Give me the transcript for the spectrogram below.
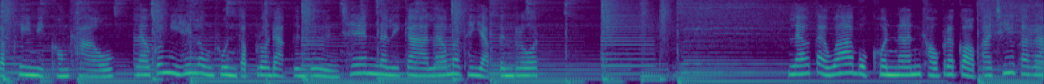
กับคลินิกของเขา แล้วก็มีให้ลงทุนกับโปรดักต์อื่นๆ เช่น นาฬิกาแล้วมาขยับเป็นรถ แล้วแต่ว่าบุคคลนั้นเขาประกอบอาชีพอะไร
